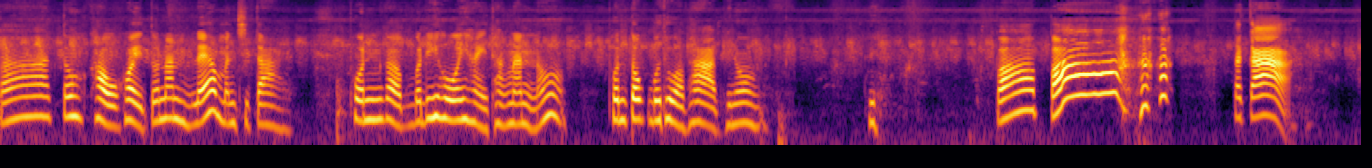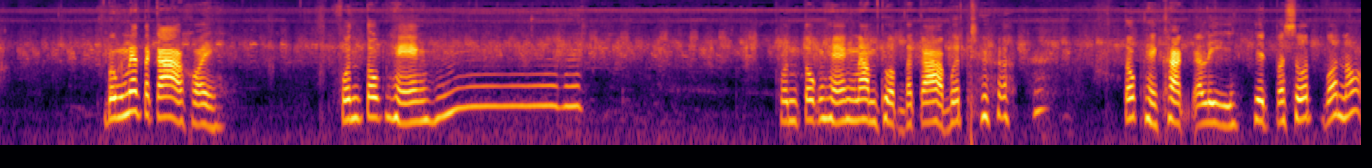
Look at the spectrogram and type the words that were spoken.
ป้าโตวเข่าข่อยตัวนั้นแล้วมันสิตาย พลกับบดีโฮยให้ทางนั้นเนาะพลตกบ่ทั่วผ้าพี่น้องป้าป้าตะกาบิ่งแม่ตะกาข่อย ฝนตกแหงฝนตกแหงน้ำท่วมตะกาเบิด ตกให้คักอะลีเห็ดประสดบ่เนาะ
